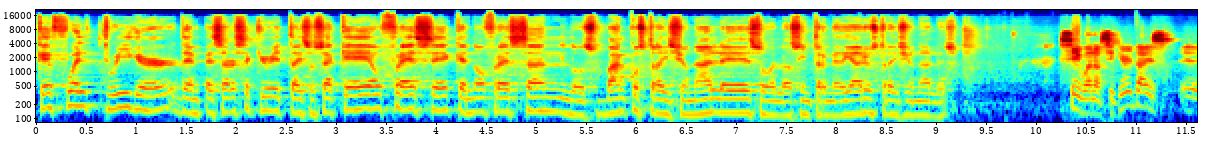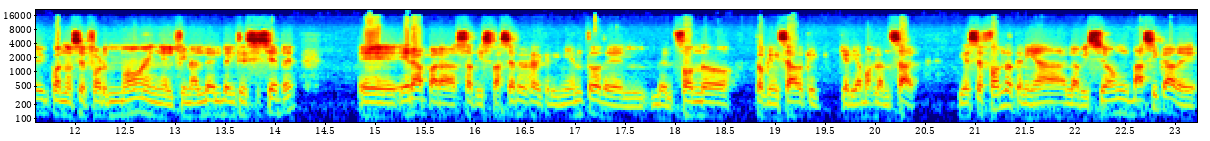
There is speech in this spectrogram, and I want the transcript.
¿Qué fue el trigger de empezar Securitize? O sea, ¿qué ofrece que no ofrecen los bancos tradicionales o los intermediarios tradicionales? Sí, bueno, Securitize eh, cuando se formó en el final del 2017 eh, era para satisfacer el requerimiento del, fondo tokenizado que queríamos lanzar. Y ese fondo tenía la visión básica de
